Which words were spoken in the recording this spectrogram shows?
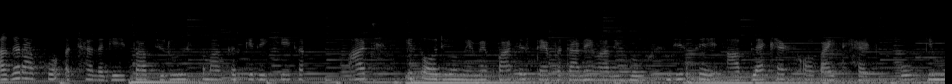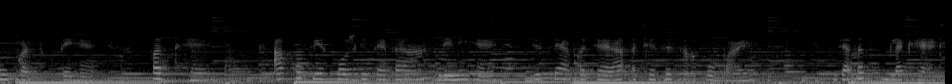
अगर आपको अच्छा लगे तो आप ज़रूर इस्तेमाल करके देखिएगा। आज इस ऑडियो में मैं पाँच स्टेप बताने वाली हूँ, जिससे आप ब्लैक हेड्स और वाइट हेड्स को रिमूव कर सकते हैं। फ़र्स्ट है, आपको फेस वॉश की सहायता लेनी है, जिससे आपका चेहरा अच्छे से साफ़ हो पाए। ज़्यादातर black heads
